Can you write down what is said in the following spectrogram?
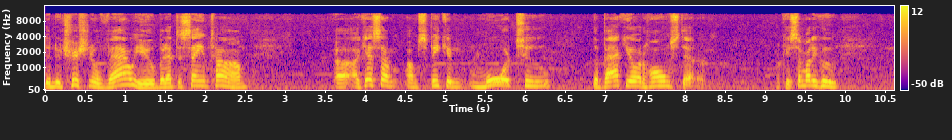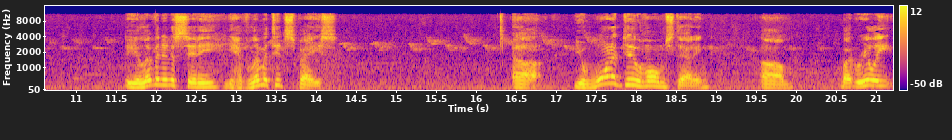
the nutritional value, but at the same time, uh, I guess I'm, I'm speaking more to the backyard homesteader. Okay, somebody who you're living in a city, you have limited space, uh, you want to do homesteading, um, but really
